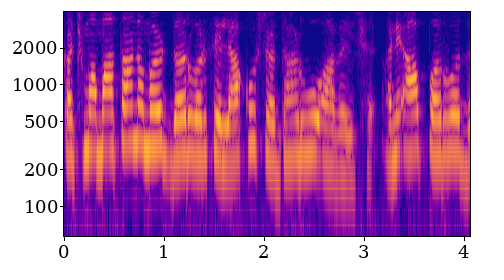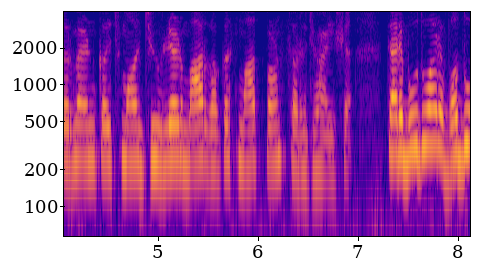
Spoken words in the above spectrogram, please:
કચ્છમાં માતાના મઢ દર વર્ષે લાખો શ્રદ્ધાળુઓ આવે છે અને આ પર્વ દરમિયાન કચ્છમાં જીવલેણ માર્ગ અકસ્માત પણ સર્જાય છે. ત્યારે બુધવારે વધુ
